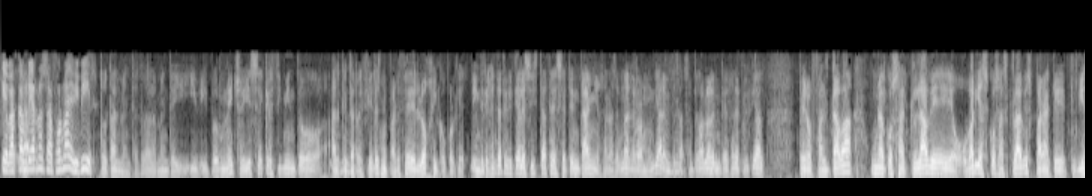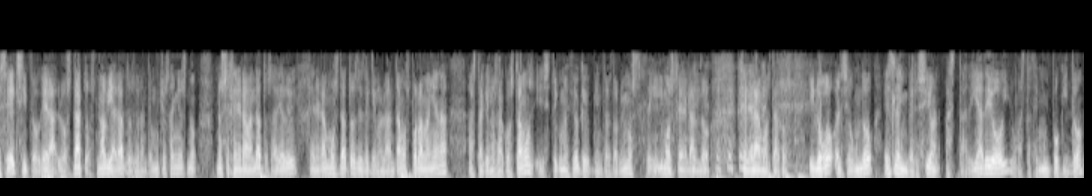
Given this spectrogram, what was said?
que va a cambiar nuestra forma de vivir. Totalmente, totalmente. Y, por un hecho, y ese crecimiento al que te refieres me parece lógico, porque la inteligencia artificial existe hace 70 años, en la Segunda Guerra Mundial, empezó, se empezó a hablar de inteligencia artificial, pero faltaba una cosa clave o varias cosas claves para que tuviese éxito, que era los datos. No había datos, durante muchos años no, no se generaban datos. A día de hoy generamos datos desde que nos levantamos por la mañana hasta que nos acostamos y estoy convencido que mientras dormimos seguimos generando generamos datos. Y luego el segundo es la inversión. Hasta día de hoy, o hasta hace muy poquito,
